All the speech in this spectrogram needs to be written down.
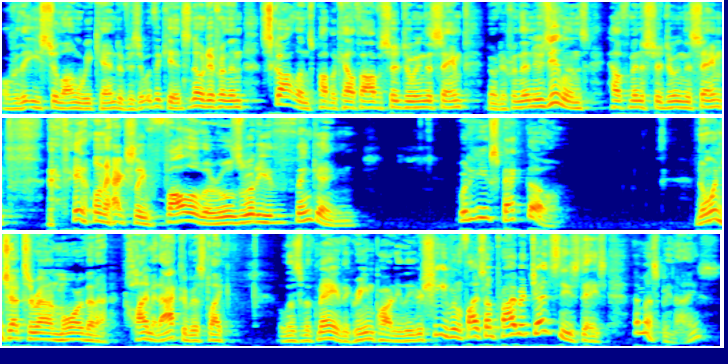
over the Easter long weekend to visit with the kids. No different than Scotland's public health officer doing the same. No different than New Zealand's health minister doing the same. They don't actually follow the rules. What are you thinking? What do you expect, though? No one jets around more than a climate activist like Elizabeth May, the Green Party leader. She even flies on private jets these days. That must be nice.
